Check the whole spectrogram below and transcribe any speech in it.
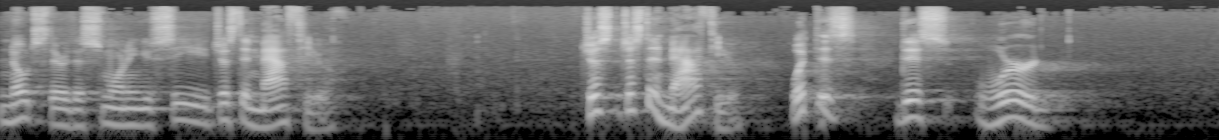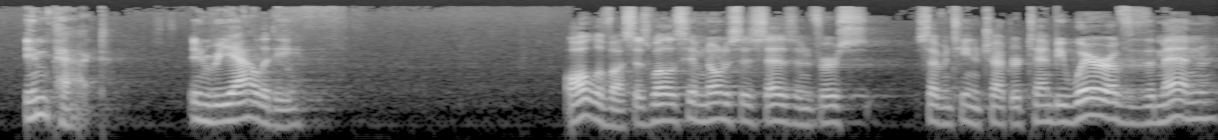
notes there this morning, you see just in Matthew, just, just in Matthew, what does this word impact in reality? All of us, as well as him. Notice it says in verse 17 of chapter 10 Beware of the men,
